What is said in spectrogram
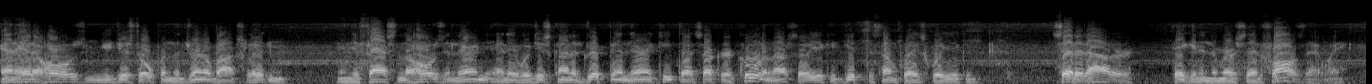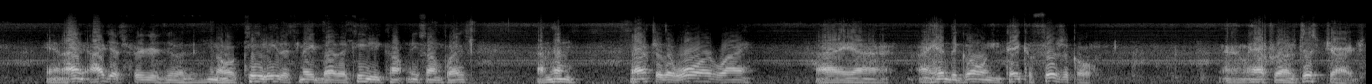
and it had a hose, and you just open the journal box lid and and you fasten the hose in there, and, and it would just kind of drip in there and keep that sucker cool enough so you could get to some place where you could set it out or take it into Merced Falls that way. And I, I just figured, you know, a Keeley that's made by the Keeley Company someplace. And then after the war, why, I, uh, I had to go and take a physical um, after I was discharged.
